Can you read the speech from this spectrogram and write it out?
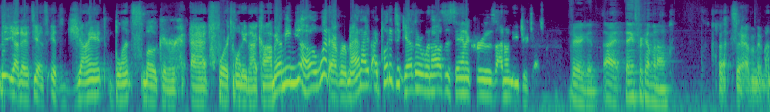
Yeah, no, it's, yeah, it's, it's giant blunt smoker at 420.com. I mean, you know, whatever, man. I, I put it together when I was in Santa Cruz. I don't need your judgment. Very good. All right. Thanks for coming on. Thanks for having me, man.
